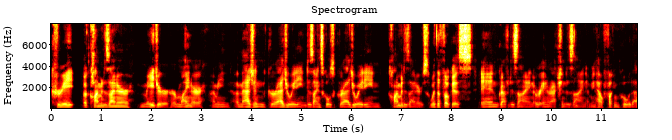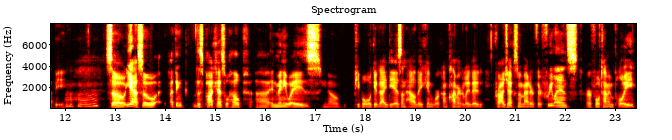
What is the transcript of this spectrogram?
create a climate designer major or minor. I mean, imagine graduating, design schools graduating climate designers with a focus in graphic design or interaction design. I mean, how fucking cool would that be? Mm-hmm. So yeah, so I think this podcast will help uh, in many ways. You know, people will get ideas on how they can work on climate related projects, no matter if they're freelance or full time employee.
